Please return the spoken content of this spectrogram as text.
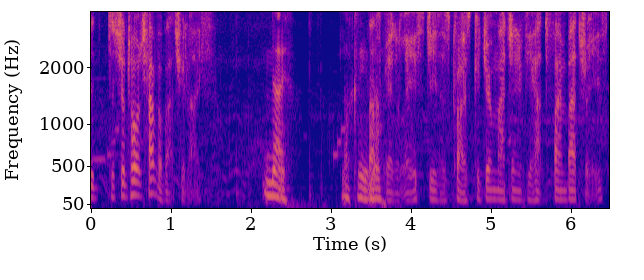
Did, does your torch have a battery life? No. Luckily That's enough. good at least. Jesus Christ, could you imagine if you had to find batteries?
